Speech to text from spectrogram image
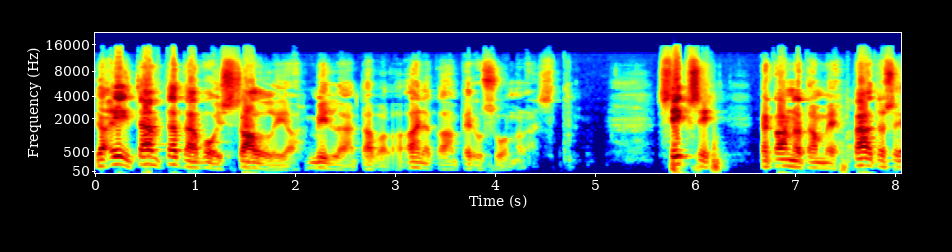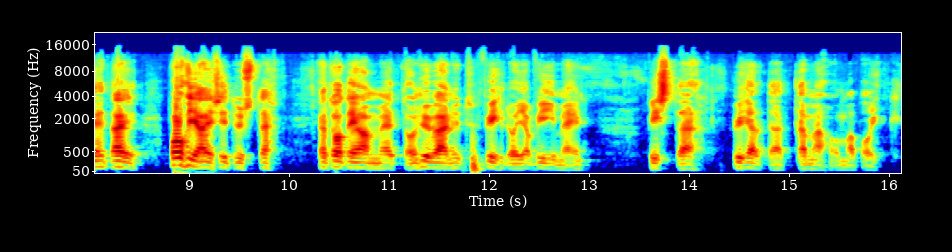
Ja ei täm, tätä voi sallia millään tavalla, ainakaan perussuomalaiset. Siksi me kannatamme päätös- tai pohjaesitystä ja toteamme, että on hyvä nyt vihdoin ja viimein pistää, viheltää tämä homma poikki.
